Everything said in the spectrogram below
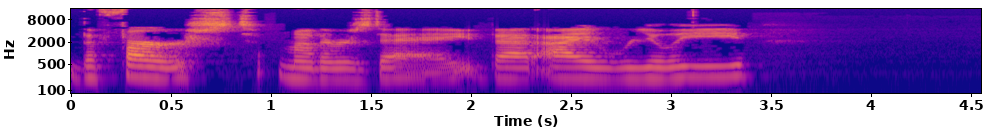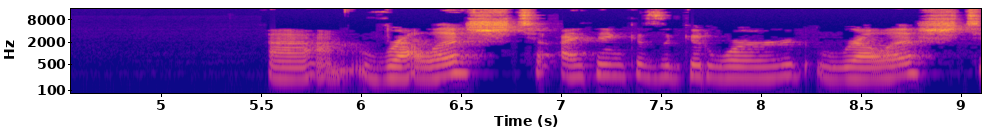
the first Mother's Day that I really um, relished, I think is a good word, relished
